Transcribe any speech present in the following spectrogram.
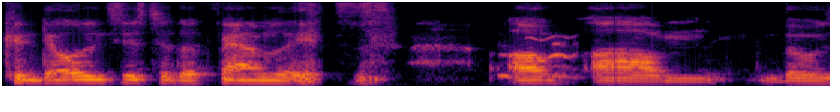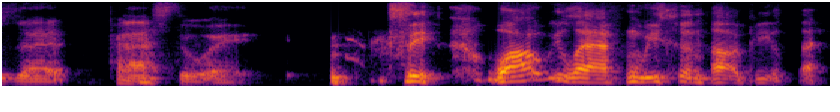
Condolences to the families of um those that passed away. See, why are we laughing? We should not be laughing.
